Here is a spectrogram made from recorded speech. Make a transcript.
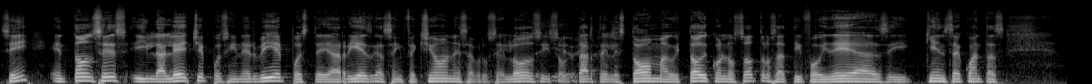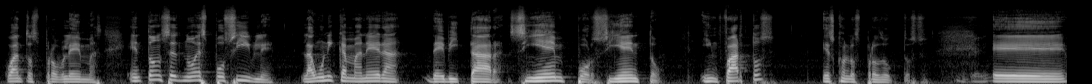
¿Sí? Entonces, y la leche, pues sin hervir, pues te arriesgas a infecciones, a brucelosis, soltarte el estómago y todo, y con los otros a tifoideas y quién sabe cuántas, cuántos problemas. Entonces, no es posible. La única manera de evitar 100% infartos es con los productos. Eh,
